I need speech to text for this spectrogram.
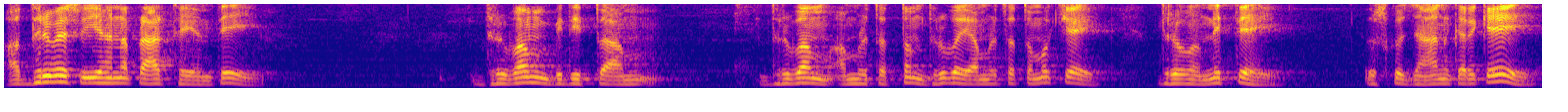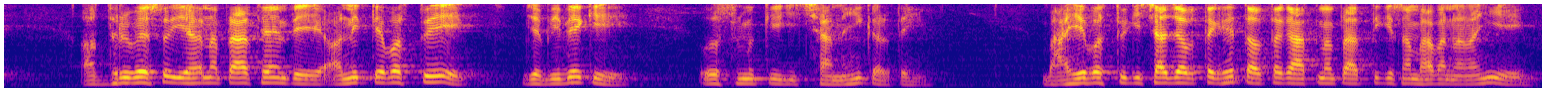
अध्रुव स्वीय न प्रार्थयन्ते। ध्रुवम विदित्वा ध्रुवम अमृतत्व, ध्रुव अमृतत्व मुख्य है ध्रुवम नित्य। है उसको जान करके अध्रुवेश यह न प्रार्थयन्ते अनित्य वस्तु है जो विवेकी उसमें की इच्छा नहीं करते। हैं बाह्य वस्तु की इच्छा जब तक है, तब तक आत्म प्राप्ति की संभावना नहीं है।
